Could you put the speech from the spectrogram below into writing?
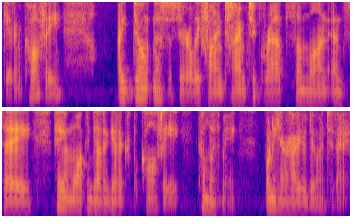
getting coffee. I don't necessarily find time to grab someone and say, Hey, I'm walking down to get a cup of coffee. Come with me. Want to hear how you're doing today.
